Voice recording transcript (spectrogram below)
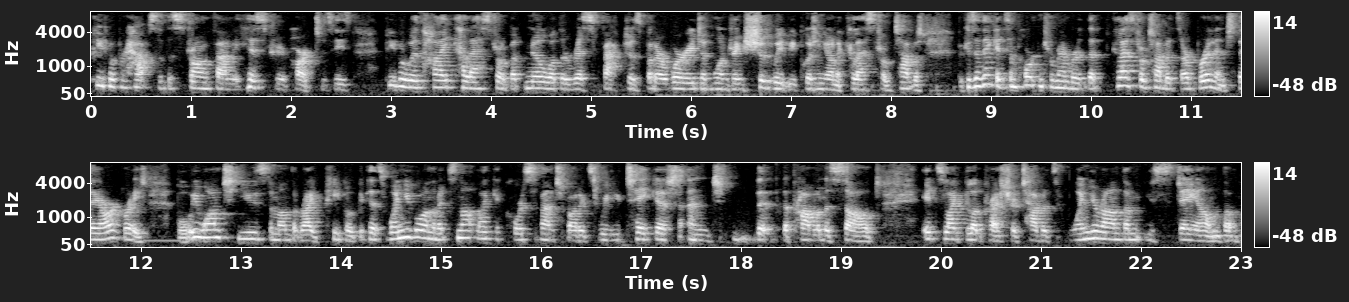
People perhaps with a strong family history of heart disease, people with high cholesterol but no other risk factors, but are worried and wondering, should we be putting you on a cholesterol tablet? Because I think it's important to remember that cholesterol tablets are brilliant. They are great, but we want to use them on the right people because when you go on them, it's not like a course of antibiotics where you take it and the, the problem is solved. It's like blood pressure tablets. When you're on them, you stay on them.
